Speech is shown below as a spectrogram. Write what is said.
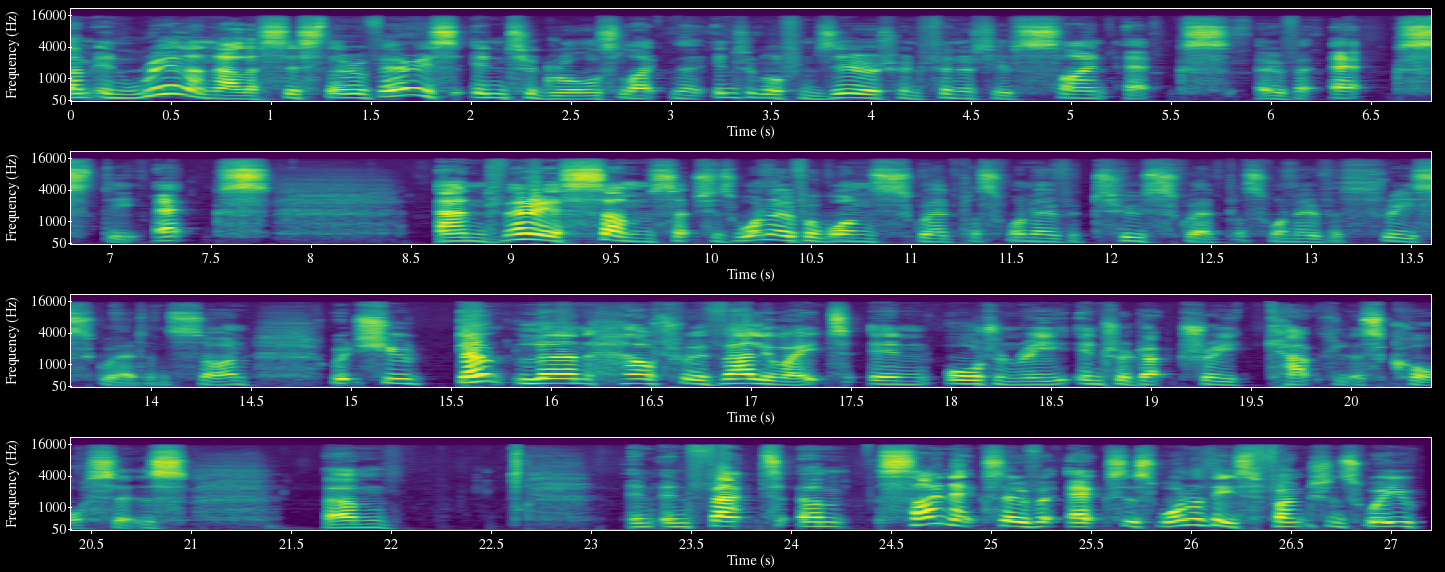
um, in real analysis, there are various integrals, like the integral from 0 to infinity of sine x over x dx, and various sums such as 1 over 1 squared plus 1 over 2 squared plus 1 over 3 squared and so on, which you don't learn how to evaluate in ordinary introductory calculus courses. Um, in, in fact, um, sine x over x is one of these functions where you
